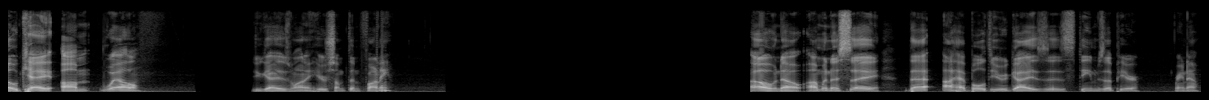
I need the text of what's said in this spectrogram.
Okay, um, well, you guys want to hear something funny? Oh, no, I'm going to say that I have both your guys' themes up here right now?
